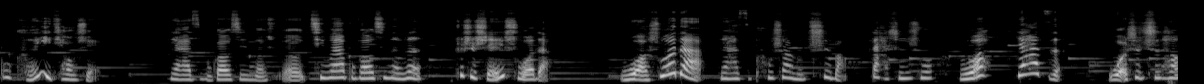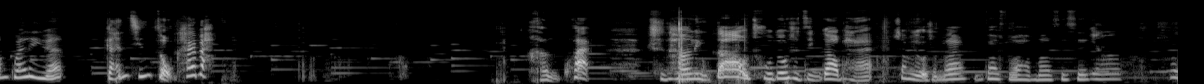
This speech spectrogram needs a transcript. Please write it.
不可以跳水！”鸭子不高兴的，呃，青蛙不高兴的问：“这是谁说的？”“我说的。”鸭子扑上了翅膀，大声说：“我，鸭子，我是池塘管理员，赶紧走开吧！”很快，池塘里到处都是警告牌，上面有什么？你告诉我好吗？C C 有，不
